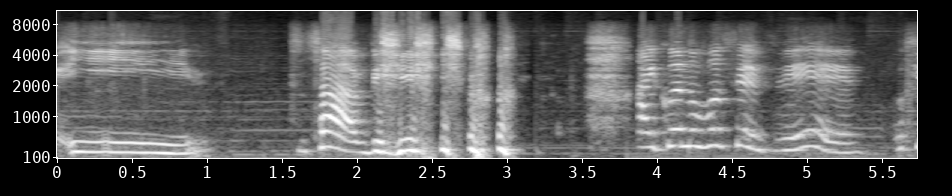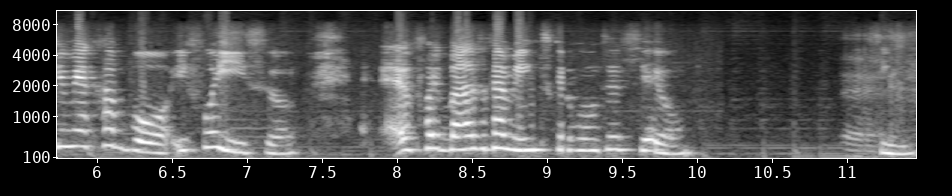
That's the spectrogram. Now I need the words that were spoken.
E. Sabe? aí quando você vê, o filme acabou. E foi isso. É, foi basicamente isso que aconteceu. É. Sim.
